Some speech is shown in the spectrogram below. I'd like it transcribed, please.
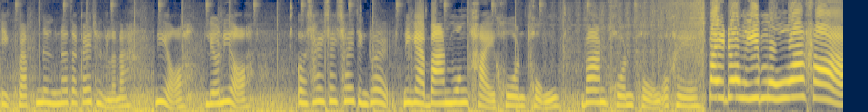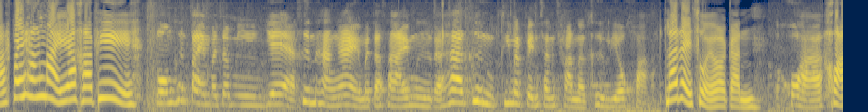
อีกแป๊บหนึ่งน่าจะใกล้ถึงแล้วนะ นี่หรอ เลี้ยวนี่หรอ เออใช่ใช่ใช่จริงด้วย นี่ไงบ้านม่วงไข่โคนผง บ้านโคนผงโอเค ไปดงอีมูอะค่ะ ไปทางไหนอะคะพี่ ตรงขึ้นไปมันจะมีแยกขึ้นทางง่าย มันจะซ้ายมือแต่ถ้าขึ้นที่มันเป็นชันๆอะคือเลี้ยวขวา แล้วไหนสวยกว่ากัน ขวา ขวา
